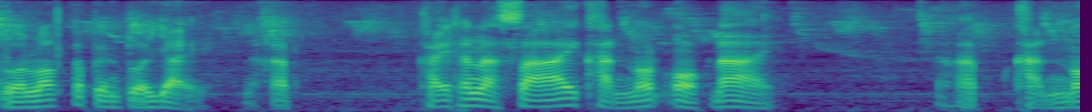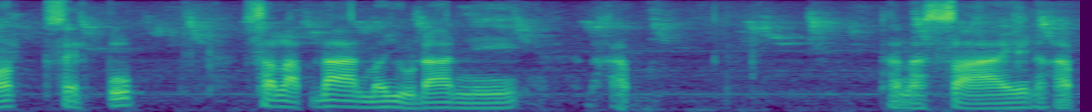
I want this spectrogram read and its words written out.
ตัวล็อกก็เป็นตัวใหญ่นะครับ ใครถนัดซ้ายขันน็อตออกได้นะครับ ขันน็อตเสร็จปุ๊บ สลับด้านมาอยู่ด้านนี้นะครับ ถนัดซ้ายนะครับ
